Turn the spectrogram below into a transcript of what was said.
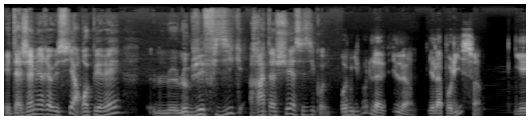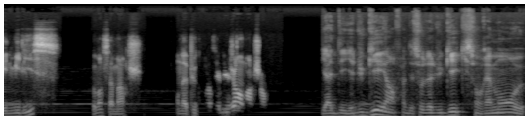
Et t'as jamais réussi à repérer le- l'objet physique rattaché à ces icônes. Au niveau de la ville, il y a la police, il y a une milice. Comment ça marche? On a pu croiser des gens en marchant. Il y, a des- il y a du guet, hein, enfin des soldats du guet qui sont vraiment, euh,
